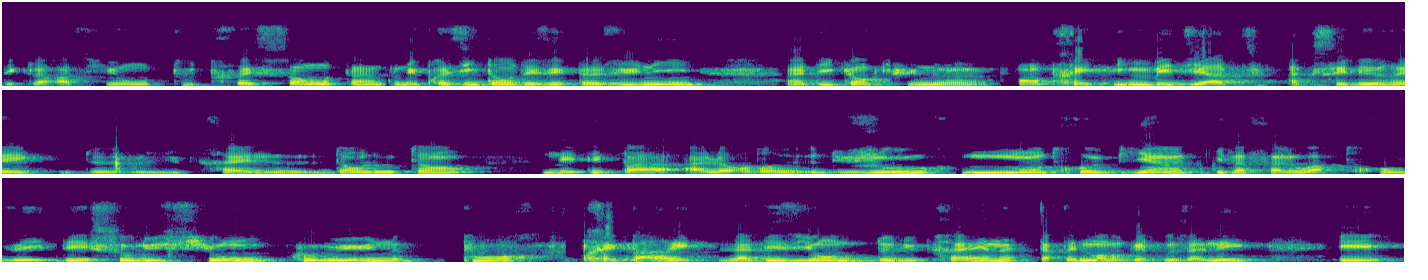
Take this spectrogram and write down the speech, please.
déclaration toute récente hein, du président des États-Unis indiquant qu'une entrée immédiate, accélérée de l'Ukraine dans l'OTAN n'était pas à l'ordre du jour, montre bien qu'il va falloir trouver des solutions communes pour préparer l'adhésion de l'Ukraine, certainement dans quelques années, et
